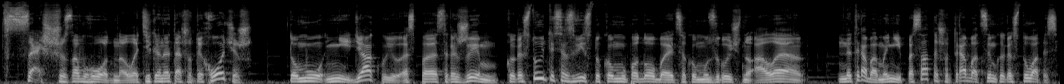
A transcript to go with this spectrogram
все, що завгодно, але тільки не те, що ти хочеш. Тому ні, дякую. СПС режим. Користуйтеся, звісно, кому подобається, кому зручно, але не треба мені писати, що треба цим користуватись.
